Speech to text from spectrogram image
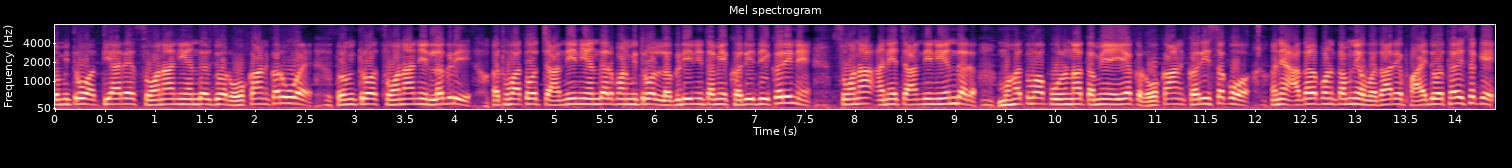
તો મિત્રો અત્યારે સોનાની અંદર જો રોકાણ કરવું હોય, તો મિત્રો સોનાની લગડી અથવા તો ચાંદીની અંદર પણ મિત્રો લગડીની તમે ખરીદી કરીને સોના અને ચાંદીની અંદર મહત્વપૂર્ણ તમે એક રોકાણ કરી શકો અને આગળ પણ તમને વધારે ફાયદો થઈ શકે.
